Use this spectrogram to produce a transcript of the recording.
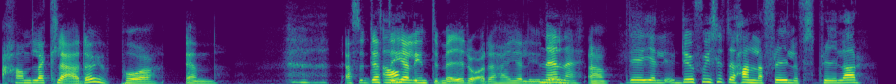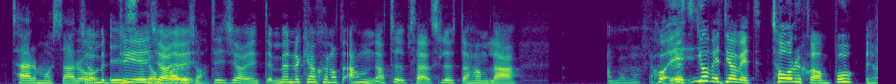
handla kläder på en... Alltså detta Ja. gäller inte mig då, det här gäller ju Nej, dig. nej. Ja. det gäller. Du får ju sluta handla friluftsprylar. Termosar och ja men det gör, och så. jag, det gör jag inte. Men det kanske något annat, typ så här, sluta handla... Ja, men vad eh, Jag vet, jag vet. Torrschampo. Ja.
